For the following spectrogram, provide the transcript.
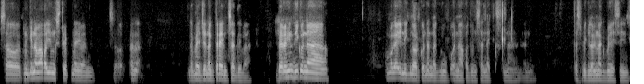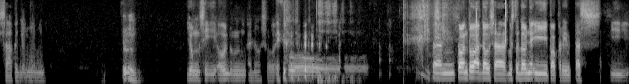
So, nung ginawa ko yung strip na yun, so, ano, na medyo nag-trend siya, di ba? Pero Mm. hindi ko na, kumaga in-ignore ko na nag-move on ako dun sa next na, ano. Tapos biglang nag-message sa akin yung, yung CEO nung, ano, so, Oh. Ang tuwan-tuwa daw siya, gusto daw niya ipa-print tas i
